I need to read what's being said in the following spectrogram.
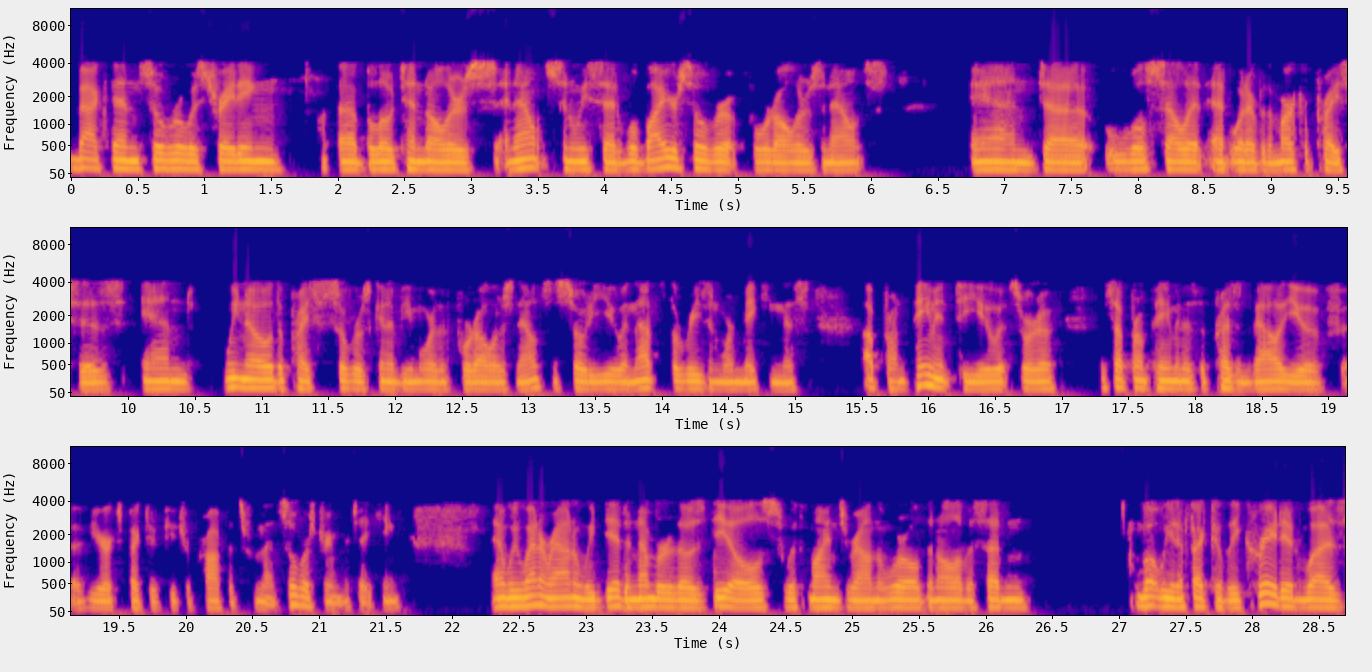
back then, silver was trading uh, below ten dollars an ounce, and we said, "We'll buy your silver at four dollars an ounce, and uh, we'll sell it at whatever the market price is." And we know the price of silver is going to be more than four dollars an ounce, and so do you. And that's the reason we're making this upfront payment to you. It sort of this upfront payment is the present value of, of your expected future profits from that silver stream you're taking. And we went around and we did a number of those deals with mines around the world, and all of a sudden, what we had effectively created was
